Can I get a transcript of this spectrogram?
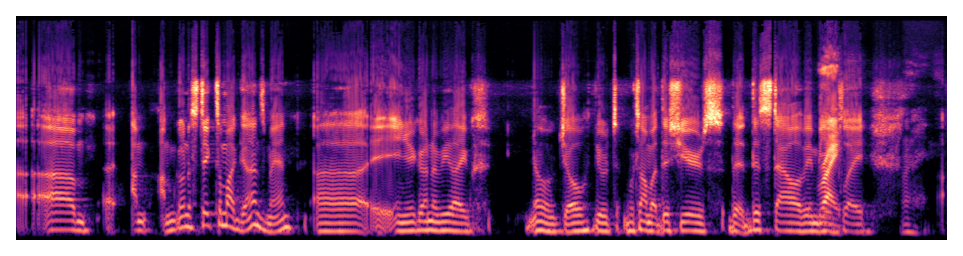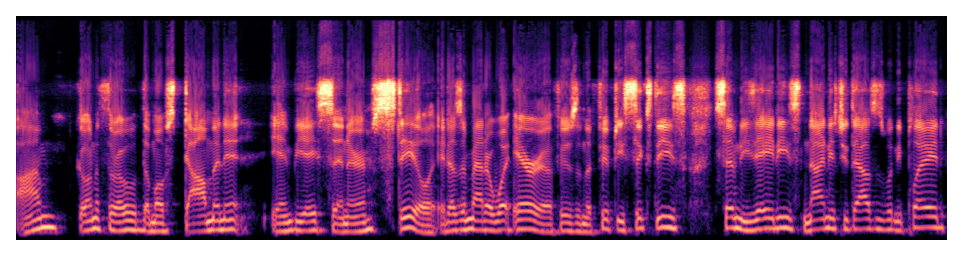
Uh, um, I'm I'm going to stick to my guns, man. Uh, and you're going to be like, no, Joe, you're t- we're talking about this year's the, this style of NBA Right. play. Right. I'm going to throw the most dominant NBA center still. It doesn't matter what era, if it was in the 50s, 60s, 70s, 80s, 90s, 2000s when he played,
